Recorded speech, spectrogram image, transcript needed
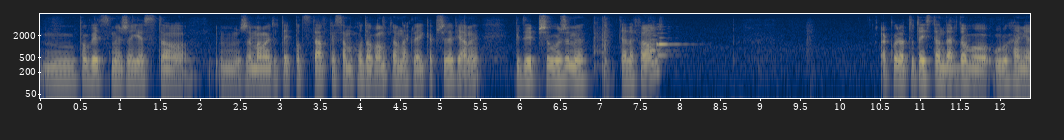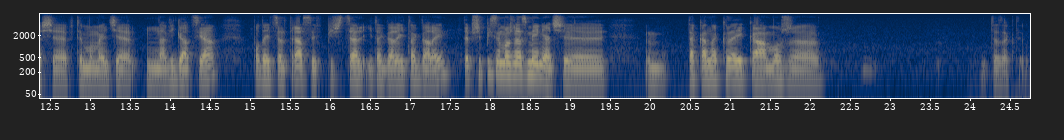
Mm, Powiedzmy, że jest to, mm, że mamy tutaj podstawkę samochodową, tą naklejkę przylepiamy. Gdy przyłożymy telefon, akurat tutaj standardowo uruchamia się w tym momencie nawigacja. Podaj cel trasy, wpisz cel i tak dalej, i tak dalej. Te przypisy można zmieniać. Taka naklejka może dezaktywuj.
